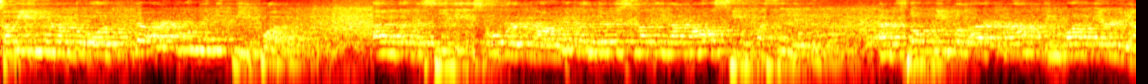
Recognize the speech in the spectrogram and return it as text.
Sabihin mo lang doon, there are too many people. And the city is overcrowded and there is not enough housing facility. And so people are cramped in one area.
